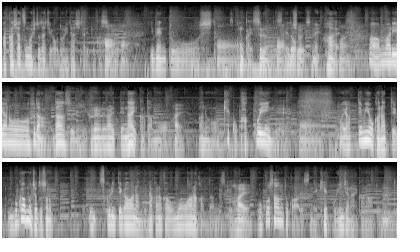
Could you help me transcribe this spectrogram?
赤シャツの人たちが踊り出したりとかするイベントをし今回するんですけどあ面白いですね。はい。はい。まあ、あんまりあの普段ダンスに触れられてない方もはい。あの結構かっこいいんで、あまあ、やってみようかなって僕はもうちょっとその作り手側なんでなかなか思わなかったんですけど、はい。お子さんとかはですね結構いいんじゃないかなと思って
